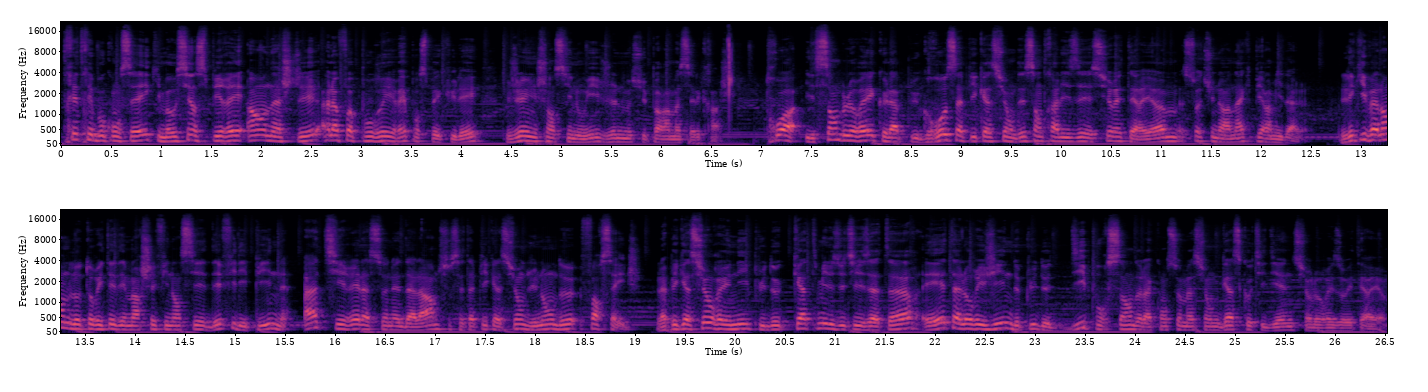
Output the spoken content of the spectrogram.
Très très beau conseil qui m'a aussi inspiré à en acheter, à la fois pour rire et pour spéculer. J'ai une chance inouïe, je ne me suis pas ramassé le crash. 3. Il semblerait que la plus grosse application décentralisée sur Ethereum soit une arnaque pyramidale. L'équivalent de l'autorité des marchés financiers des Philippines a tiré la sonnette d'alarme sur cette application du nom de Forsage. L'application réunit plus de 4000 utilisateurs et est à l'origine de plus de 10% de la consommation de gaz quotidienne sur le réseau Ethereum.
